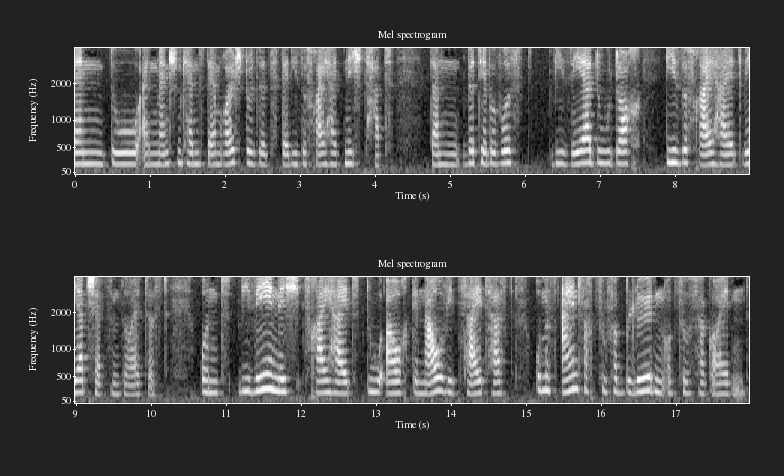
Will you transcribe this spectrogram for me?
Wenn du einen Menschen kennst, der im Rollstuhl sitzt, der diese Freiheit nicht hat, dann wird dir bewusst, wie sehr du doch diese Freiheit wertschätzen solltest und wie wenig Freiheit du auch genau wie Zeit hast, um es einfach zu verblöden und zu vergeuden.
